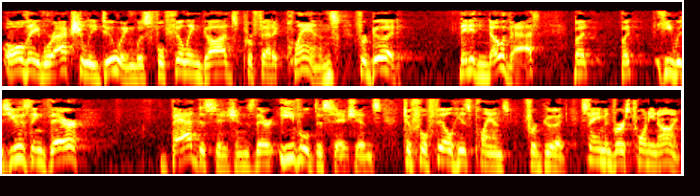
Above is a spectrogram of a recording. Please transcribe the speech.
all they were actually doing was fulfilling God's prophetic plans for good. They didn't know that, but, but he was using their bad decisions, their evil decisions to fulfill his plans for good. Same in verse 29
